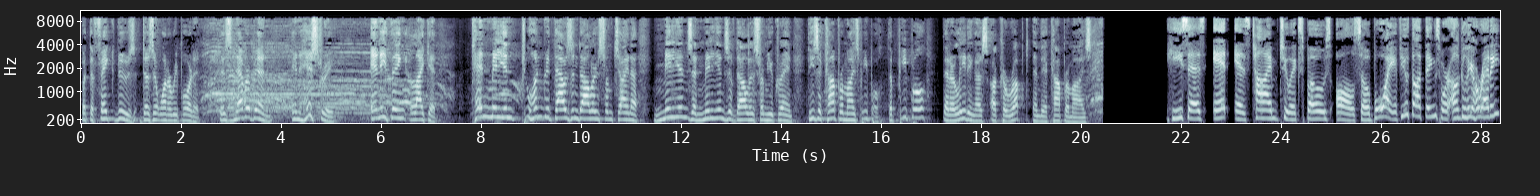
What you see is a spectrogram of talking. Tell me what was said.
but the fake news doesn't want to report it. There's never been in history anything like it. Ten million, two hundred thousand dollars from China, millions and millions of dollars from Ukraine. These are compromised people. The people that are leading us are corrupt and they're compromised. He says it is time to expose all. So boy, if you thought things were ugly already,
